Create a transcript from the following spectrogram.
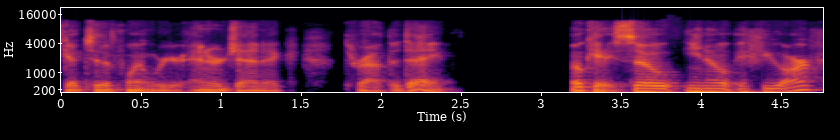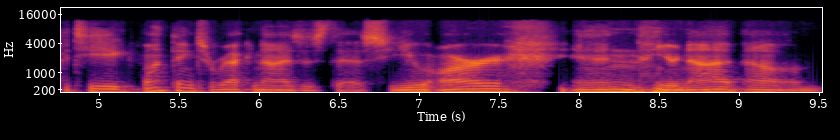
get to the point where you're energetic throughout the day. Okay so you know if you are fatigued one thing to recognize is this you are in you're not um,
